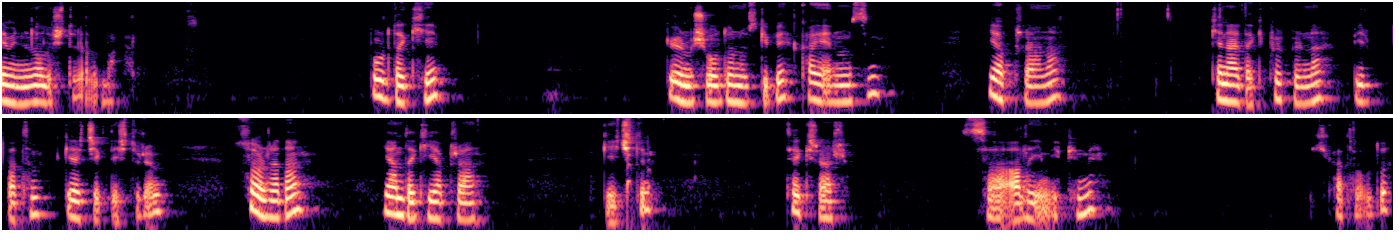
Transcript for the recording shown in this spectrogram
zeminini oluşturalım bakalım. Buradaki görmüş olduğunuz gibi kayanımızın yaprağına kenardaki pırpırına bir batım gerçekleştiriyorum. Sonradan yandaki yaprağın geçtim. Tekrar sağ alayım ipimi. İki kat oldu.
